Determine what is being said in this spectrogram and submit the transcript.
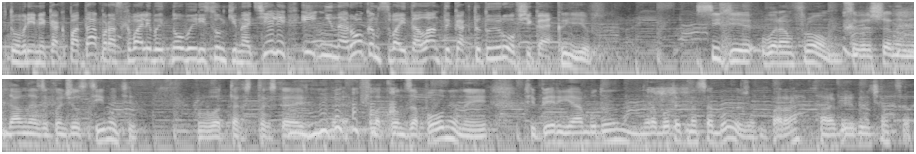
в то время как Потап расхваливает новые рисунки на теле и ненароком свои таланты как татуировщика. Киев. City where I'm from. Совершенно недавно я закончил с Тимати. Вот, так, так сказать, флакон заполнен, и теперь я буду работать над собой уже. Пора, пора переключаться.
